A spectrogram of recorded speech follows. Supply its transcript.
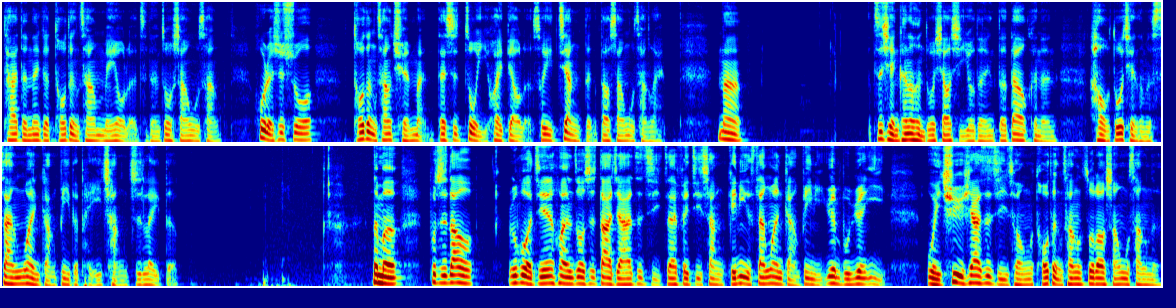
它的那个头等舱没有了，只能坐商务舱，或者是说头等舱全满，但是座椅坏掉了，所以降等到商务舱来，那。之前看到很多消息，有的人得到可能好多钱，什么三万港币的赔偿之类的。那么不知道，如果今天换作是大家自己在飞机上给你三万港币，你愿不愿意委屈一下自己从头等舱坐到商务舱呢？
